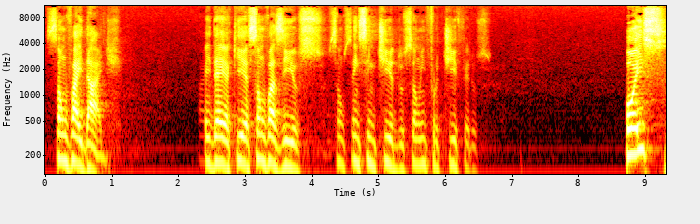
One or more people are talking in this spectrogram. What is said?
são vaidade a ideia aqui é são vazios, são sem sentido, são infrutíferos. Pois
